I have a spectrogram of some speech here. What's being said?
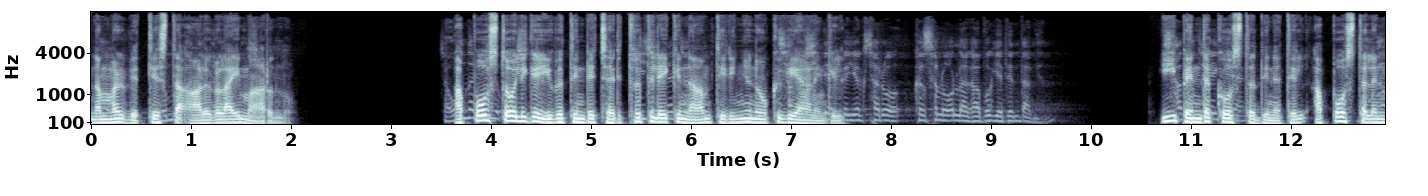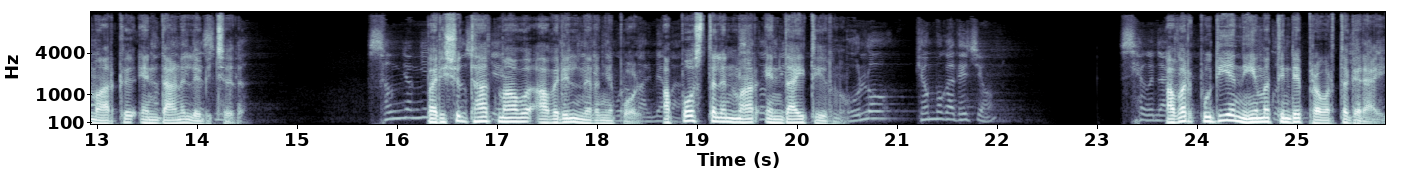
നമ്മൾ വ്യത്യസ്ത ആളുകളായി മാറുന്നു. അപ്പോസ്തോലിക യുഗത്തിന്റെ ചരിത്രത്തിലേക്ക് നാം തിരിഞ്ഞു നോക്കുകയാണെങ്കിൽ ഈ പെന്തക്കോസ്ത ദിനത്തിൽ അപ്പോസ്തലന്മാർക്ക് എന്താണ് ലഭിച്ചത്? പരിശുദ്ധാത്മാവ് അവരിൽ നിറഞ്ഞപ്പോൾ അപ്പോസ്തലന്മാർ എന്തായിത്തീർന്നു? അവർ പുതിയ നിയമത്തിന്റെ പ്രവർത്തകരായി.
